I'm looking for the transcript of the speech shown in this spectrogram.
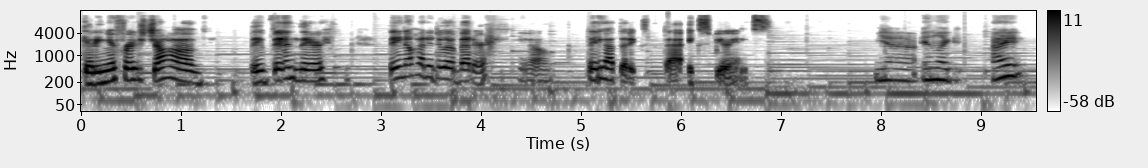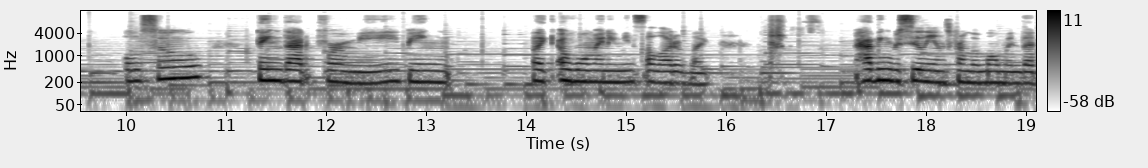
getting your first job. They've been there. They know how to do it better, you know. They got that ex- that experience. Yeah, and like I also think that for me, being like a woman, it means a lot of like having resilience from the moment that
